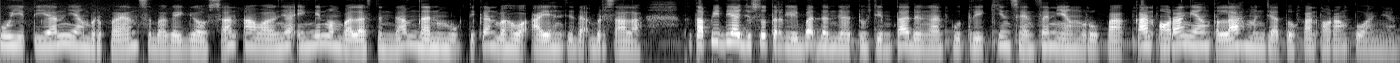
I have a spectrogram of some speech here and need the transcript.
Hu Yitian yang berperan sebagai Gausan awalnya ingin membalas dendam dan membuktikan bahwa ayahnya tidak bersalah. Tetapi dia justru terlibat dan jatuh cinta dengan putri Qin Shenzhen yang merupakan orang yang telah menjatuhkan orang tuanya.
